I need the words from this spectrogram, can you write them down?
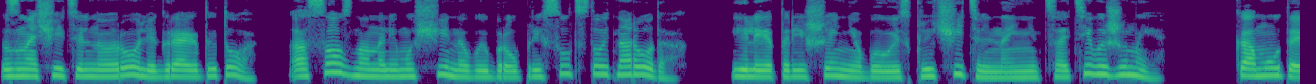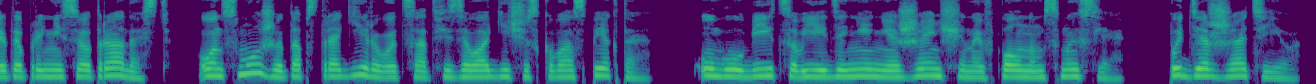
Значительную роль играет и то, осознанно ли мужчина выбрал присутствовать на родах, или это решение было исключительно инициативой жены? Кому-то это принесет радость, он сможет абстрагироваться от физиологического аспекта, углубиться в единение с женщиной в полном смысле, поддержать ее,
